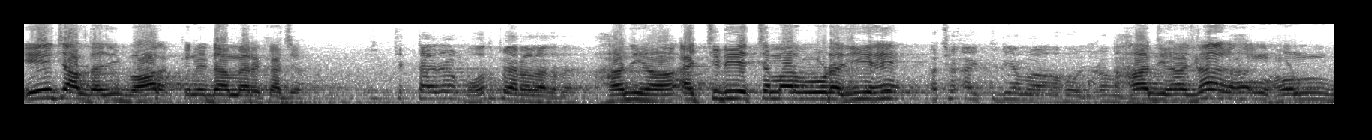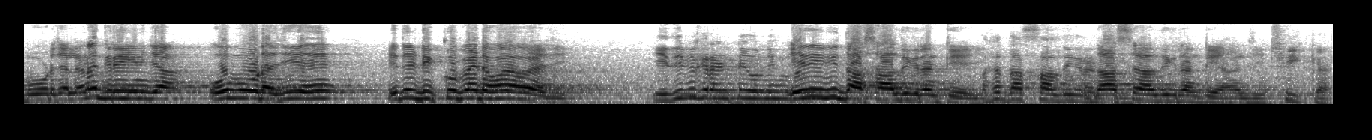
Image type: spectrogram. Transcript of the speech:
ਇਹ ਚੱਲਦਾ ਜੀ ਬਾਹਰ ਕੈਨੇਡਾ ਅਮਰੀਕਾ 'ਚ। ਚਿੱਟਾ ਜਿਹਾ ਬਹੁਤ ਪਿਆਰਾ ਲੱਗਦਾ। ਹੈ। ਹਾਂਜੀ ਹਾਂ ਐਚਡੀ ਐਚਐਮਆਰ ਬੋਰਡ ਹੈ ਜੀ ਇਹ। ਅੱਛਾ ਐਚਡੀਐਮ ਉਹ ਜਿਹੜਾ ਹੁੰਦਾ। ਹਾਂਜੀ ਹਾਂ ਜਿਹੜਾ ਹੁਣ ਬੋਰਡ ਚੱਲਿਆ ਨਾ ਗ੍ਰੀਨ ਜਾਂ ਉਹ ਬੋਰਡ ਹੈ ਜੀ ਇਹ। ਇਹਦੇ ਡਿਕੋ ਪੈਡ ਹੋਇਆ ਹੋਇਆ ਜੀ। ਇਹਦੀ ਵੀ ਗਾਰੰਟੀ ਉਨੀ ਹੁੰਦੀ? ਇਹਦੀ ਵੀ 10 ਸਾਲ ਦੀ ਗਾਰੰਟੀ ਹੈ ਜੀ। ਅੱਛਾ 10 ਸਾਲ ਦੀ ਗਾਰੰਟੀ 10 ਸਾਲ ਦੀ ਗਾਰੰਟੀ ਹੈ ਹਾਂਜੀ। ਠੀਕ ਹੈ।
